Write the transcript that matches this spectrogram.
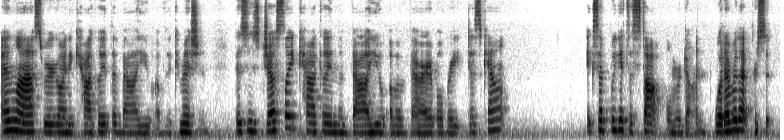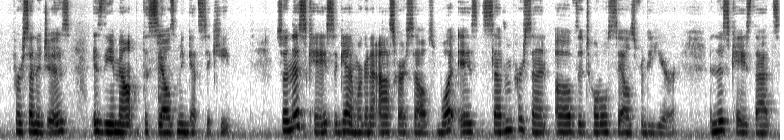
And last, we're going to calculate the value of the commission. This is just like calculating the value of a variable rate discount, except we get to stop when we're done. Whatever that perc- percentage is, is the amount that the salesman gets to keep. So in this case, again, we're going to ask ourselves, what is 7% of the total sales for the year? In this case, that's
